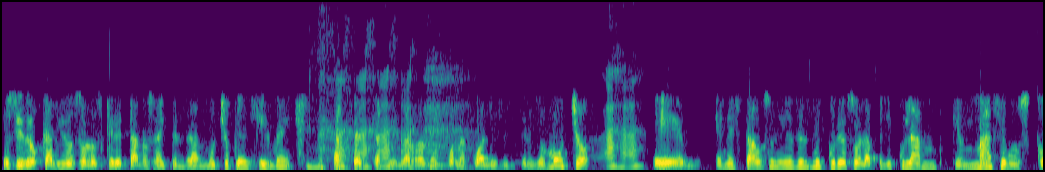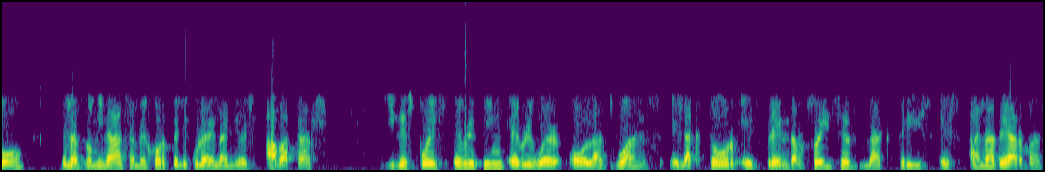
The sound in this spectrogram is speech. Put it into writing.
los hidrocálidos o los queretanos ahí tendrán mucho que decirme la razón por la cual les interesó mucho. Eh, en Estados Unidos es muy curioso, la película que más se buscó de las nominadas a Mejor Película del Año es Avatar, y después Everything Everywhere All at Once. El actor es Brendan Fraser, la actriz es Ana de Armas,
